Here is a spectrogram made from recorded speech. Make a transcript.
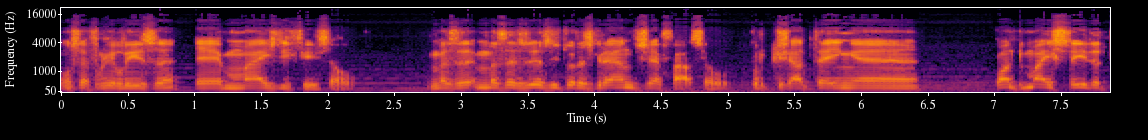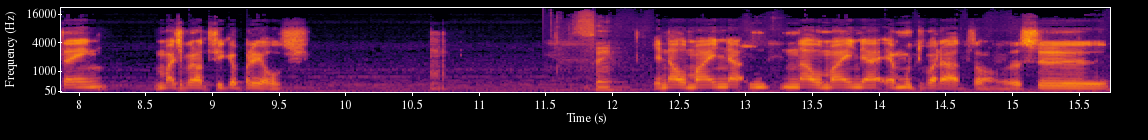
um self-release é mais difícil. Mas, mas as, as, editoras grandes é fácil, porque já têm. Uh, quanto mais saída tem, mais barato fica para eles. Sim. E na Alemanha, na Alemanha é muito barato. Se,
